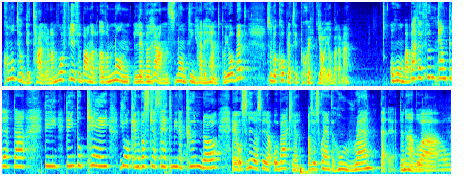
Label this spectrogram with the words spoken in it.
Kommer inte ihåg detaljerna, men hon var fly förbannad över någon leverans, någonting hade hänt på jobbet. Som var kopplat till ett projekt jag jobbade med. Och hon bara, varför funkar inte detta? Det, det är inte okej. Jag kan, vad ska jag säga till mina kunder? Eh, och så vidare och så vidare. Och verkligen, alltså jag skojar inte, hon rantade den här bruden. Wow.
